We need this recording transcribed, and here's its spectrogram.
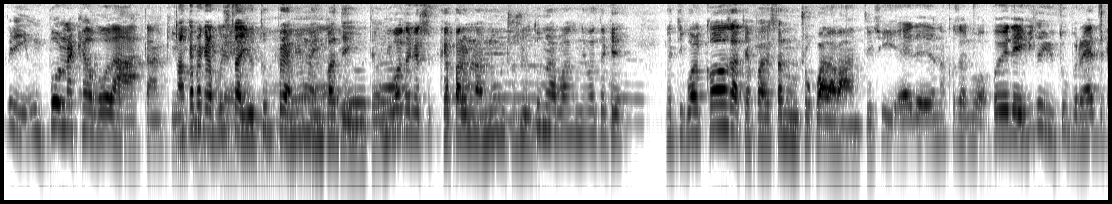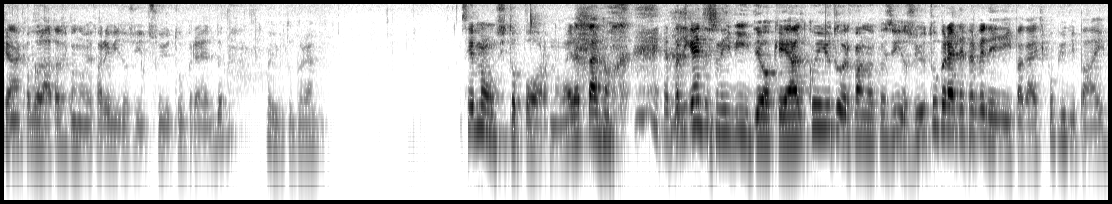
Quindi un po' una cavolata anche. Anche perché la pubblicità di YouTube Premium è eh. invadente. Ogni volta che, che appare un annuncio su YouTube, ogni volta che metti qualcosa ti appare questo annuncio qua davanti. Sì, è una cosa nuova. Poi vedere i video YouTube Red, che è una cavolata secondo me fare video su, su YouTube Red. Poi YouTube Red. Sembra un sito porno, ma in realtà no. e praticamente sono i video che alcuni youtuber fanno questi video su YouTube Red e per vedere devi pagare, tipo PewDiePie,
